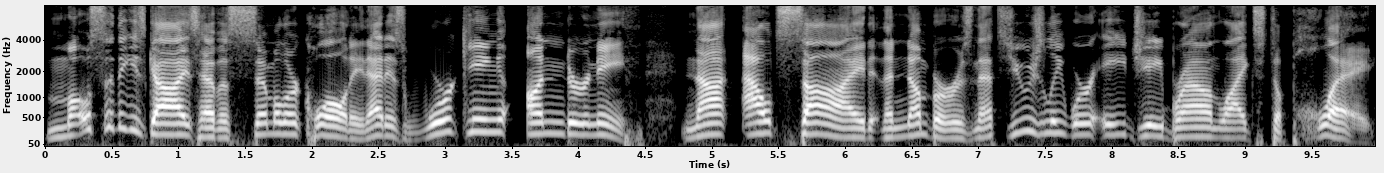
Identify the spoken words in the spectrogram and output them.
most of these guys have a similar quality that is working underneath, not outside the numbers. And that's usually where A.J. Brown likes to play.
